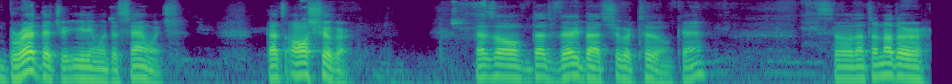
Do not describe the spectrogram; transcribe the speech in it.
bread that you're eating with the sandwich. That's all sugar. That's all. That's very bad sugar too. Okay. So that's another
